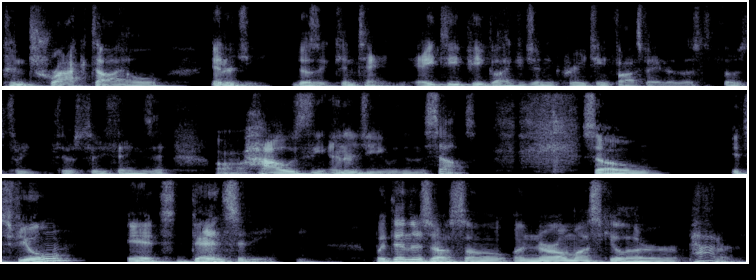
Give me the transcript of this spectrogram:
contractile energy does it contain? ATP, glycogen, and creatine phosphate are those those three those three things that are, house the energy within the cells. So it's fuel, it's density, but then there's also a neuromuscular pattern,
